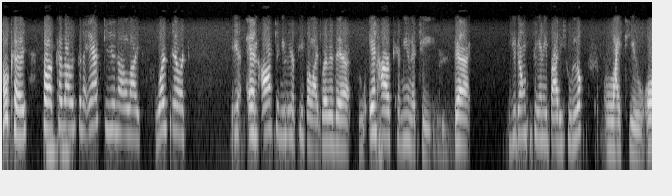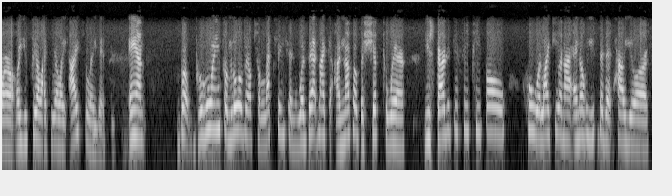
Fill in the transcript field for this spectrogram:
Okay, so because mm-hmm. I was going to ask you, you know, like, was there a and often you hear people like whether they're in our community that you don't see anybody who looks like you or or you feel like really isolated. And but going from Louisville to Lexington was that like enough of a shift to where you started to see people who were like you? And I I know you said that how your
